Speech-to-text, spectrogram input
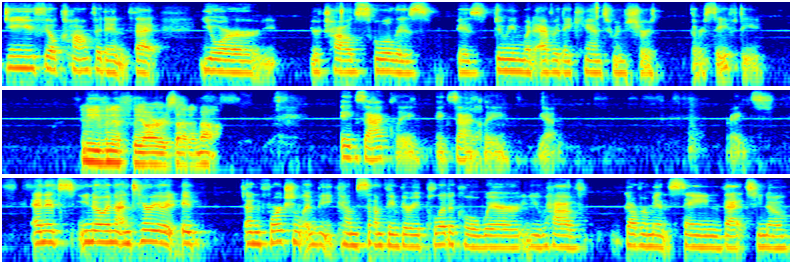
Do you feel confident that your your child's school is is doing whatever they can to ensure their safety? And even if they are, is that enough? Exactly, exactly. Yeah. Right. And it's, you know, in Ontario, it, it unfortunately becomes something very political where you have government saying that, you know,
